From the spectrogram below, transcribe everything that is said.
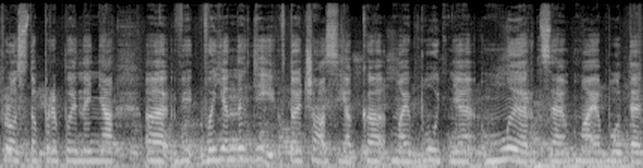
просто припинення е, воєнних дій. В той час, як майбутнє мир це має бути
